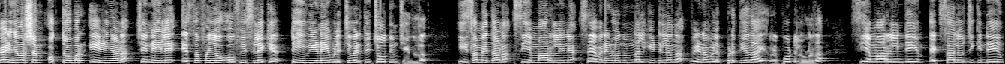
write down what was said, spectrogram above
കഴിഞ്ഞ വർഷം ഒക്ടോബർ ഏഴിനാണ് ചെന്നൈയിലെ എസ് എഫ് ഐ ഒ ഓഫീസിലേക്ക് ടി വീണയെ വിളിച്ചു വരുത്തി ചോദ്യം ചെയ്തത്. ഈ സമയത്താണ് സി എം ആർ എല്ലിന് സേവനങ്ങളൊന്നും നൽകിയിട്ടില്ലെന്ന് വീണ വെളിപ്പെടുത്തിയതായി റിപ്പോർട്ടിലുള്ളത്. സി എം ആർ എല്ലിന്റെയും എക്സാലോജിക്കിന്റെയും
